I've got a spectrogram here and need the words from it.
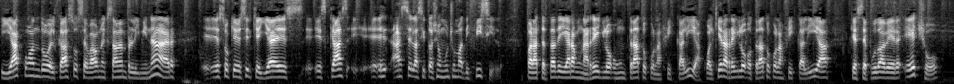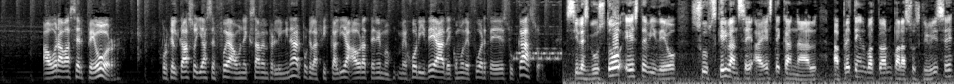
Y ya cuando el caso se va a un examen preliminar, eso quiere decir que ya es, es, casi, hace la situación mucho más difícil para tratar de llegar a un arreglo o un trato con la fiscalía. Cualquier arreglo o trato con la fiscalía que se pudo haber hecho ahora va a ser peor porque el caso ya se fue a un examen preliminar porque la fiscalía ahora tiene mejor idea de cómo de fuerte es su caso. Si les gustó este video, suscríbanse a este canal, aprieten el botón para suscribirse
